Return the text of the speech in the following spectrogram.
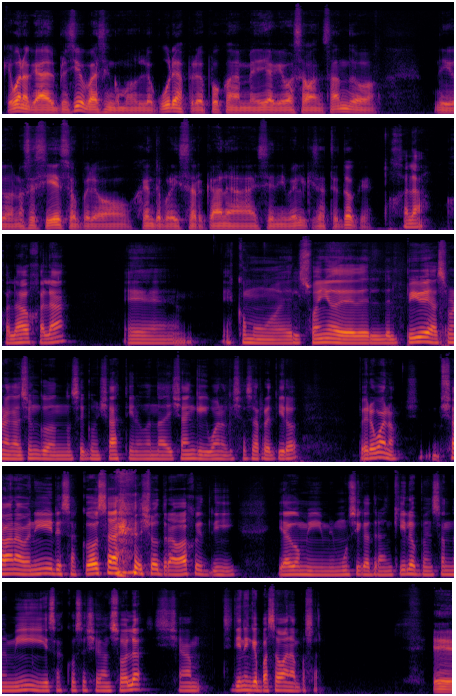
que bueno, que al principio parecen como locuras, pero después con la medida que vas avanzando, digo, no sé si eso, pero gente por ahí cercana a ese nivel quizás te toque. Ojalá, ojalá, ojalá. Es como el sueño de- del, del pibe hacer una canción con, no sé, con Justin o con Daddy Yankee, bueno, que ya se retiró. Pero bueno, ya van a venir esas cosas. Yo trabajo y, y- y hago mi, mi música tranquilo pensando en mí y esas cosas llegan solas. Ya- si tienen que pasar, van a pasar. Eh,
